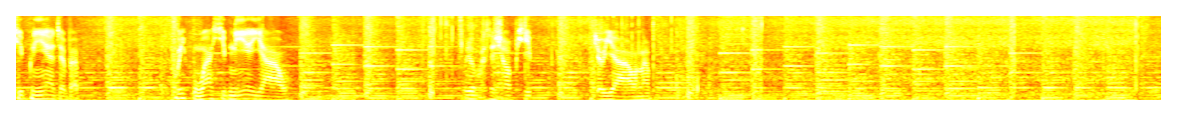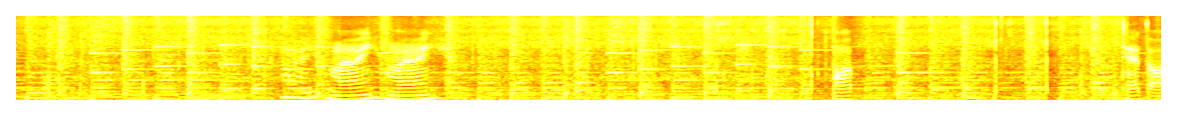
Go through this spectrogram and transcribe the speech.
คลิปนี้อาจจะแบบไม่ผมว่าคลิปนี้ยาวผู้ชมอาจจะชอบคลิปยาวๆนะครับ ไม้ไม้พอครับแท้ต่อ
